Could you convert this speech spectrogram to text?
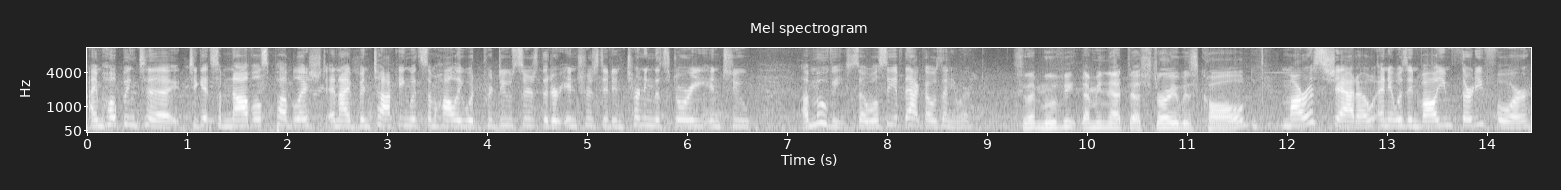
I'm hoping to to get some novels published. And I've been talking with some Hollywood producers that are interested in turning the story into a movie. So we'll see if that goes anywhere. So that movie, I mean, that uh, story was called Mara's Shadow, and it was in volume 34.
